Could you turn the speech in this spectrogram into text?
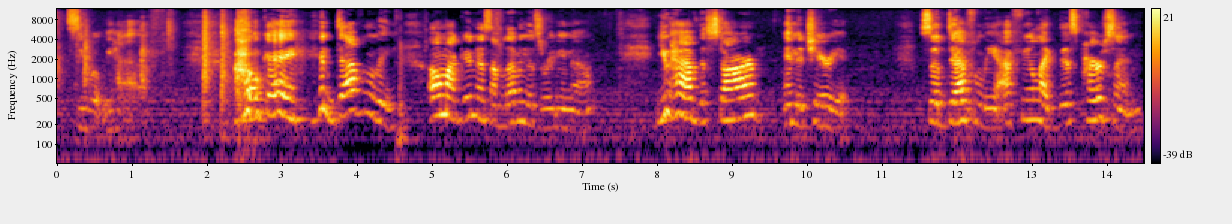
Let's see what we have. Okay, definitely. Oh my goodness, I'm loving this reading now you have the star and the chariot. So definitely, I feel like this person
